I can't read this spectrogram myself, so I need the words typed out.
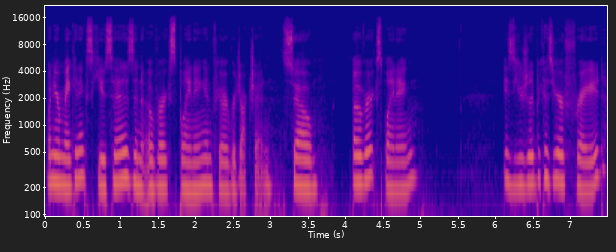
when you're making excuses and over explaining in fear of rejection. So, over explaining is usually because you're afraid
